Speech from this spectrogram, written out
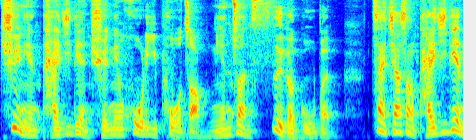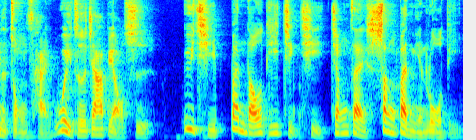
去年台积电全年获利破兆，年赚四个股本。再加上台积电的总裁魏哲嘉表示，预期半导体景气将在上半年落底，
